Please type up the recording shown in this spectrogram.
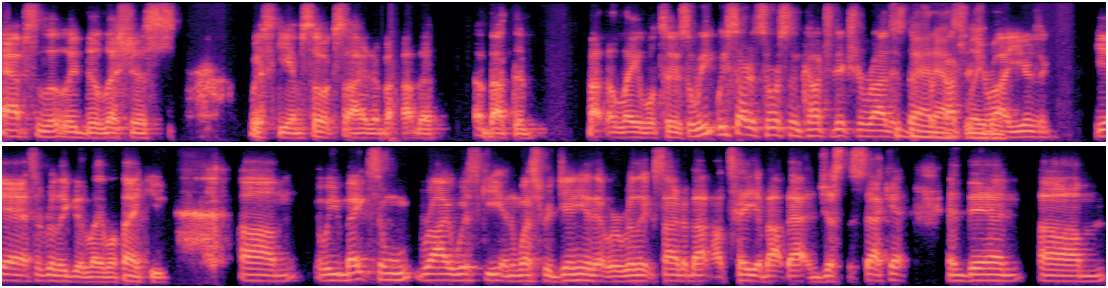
absolutely delicious whiskey. I'm so excited about the about the about the label too. So we, we started sourcing contradiction rye. This stuff for contradiction label. rye years ago. Yeah, it's a really good label. Thank you. Um, we make some rye whiskey in West Virginia that we're really excited about. I'll tell you about that in just a second. And then um,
